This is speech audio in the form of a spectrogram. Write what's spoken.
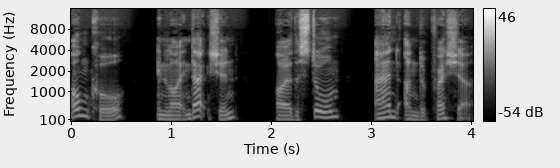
encore enlightened action eye of the storm and under pressure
